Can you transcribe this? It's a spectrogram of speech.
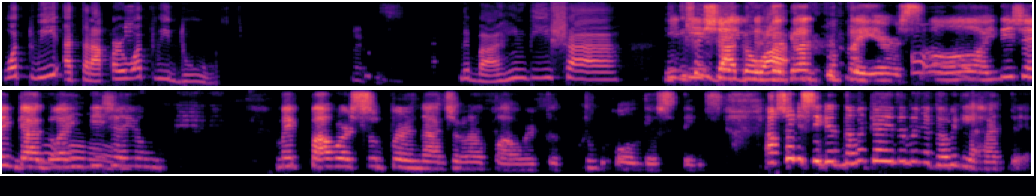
what we attract or what we do. Mm-mm. 'Di ba? Hindi siya hindi Hindi siya yung siya yung gagawa. nag-grant ng prayers. Oo. Oo, hindi siya yung gagawa. Hindi Oo. siya yung may power, supernatural power to do all those things. Actually, si God naman, kaya naman niya gawin lahat eh.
